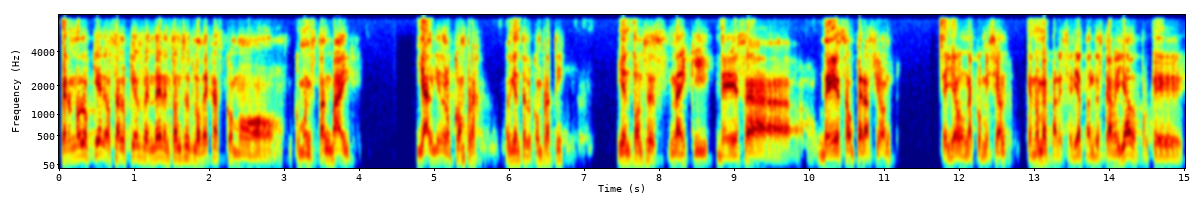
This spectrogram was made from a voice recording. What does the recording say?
pero no lo quieres, o sea, lo quieres vender, entonces lo dejas como, como en stand-by y alguien lo compra, alguien te lo compra a ti. Y entonces Nike de esa, de esa operación se lleva una comisión, que no me parecería tan descabellado, porque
